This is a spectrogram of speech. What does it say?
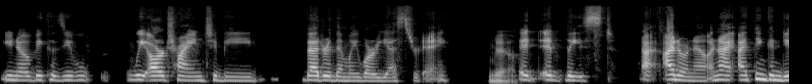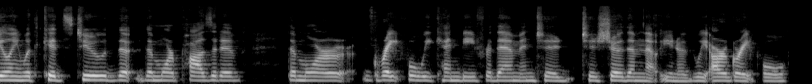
you know, because you we are trying to be better than we were yesterday. Yeah. It, at least. I, I don't know. And I, I think in dealing with kids too the the more positive the more grateful we can be for them and to to show them that you know we are grateful.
